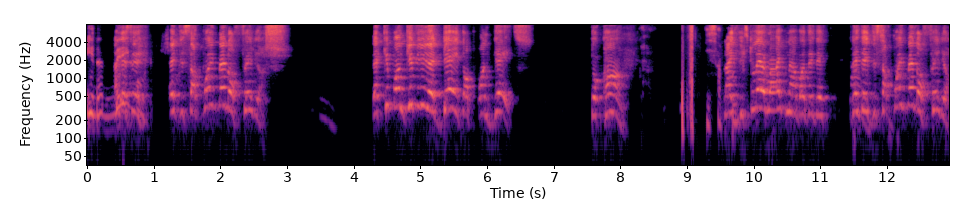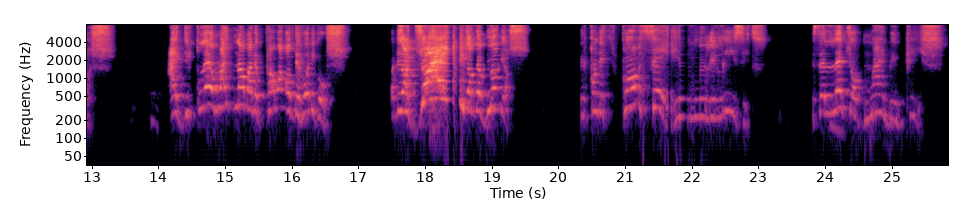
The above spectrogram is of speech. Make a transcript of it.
In the name a, a disappointment of failures. They keep on giving you a date upon dates to come. I declare right now, but the, the, the, disappointment of failures. I declare right now by the power of the Holy Ghost, but the joy of the glorious. Because God say he will release it. He said, let your mind be in peace.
